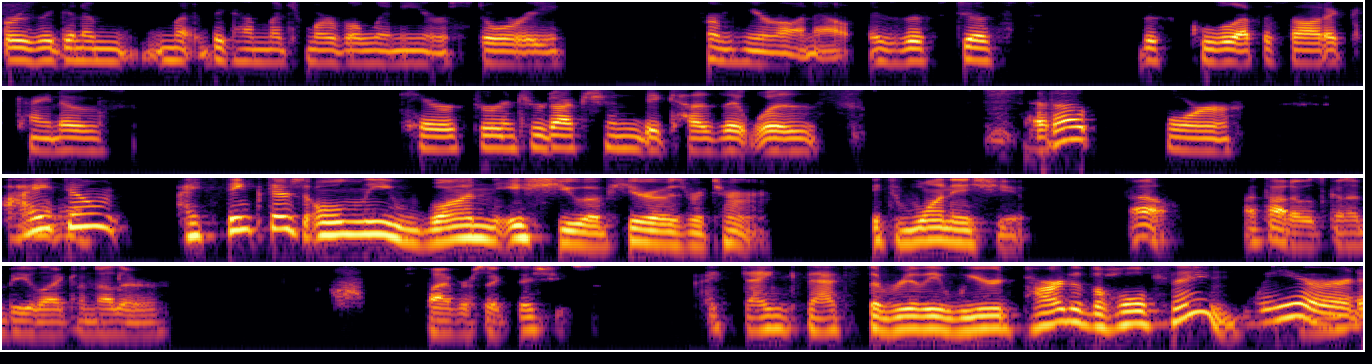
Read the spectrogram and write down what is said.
or is it going to m- become much more of a linear story from here on out? Is this just this cool episodic kind of character introduction because it was set up, or I Mhm. don't. I think there's only one issue of Heroes Return. It's one issue. Oh, I thought it was going to be like another five or six issues. I think that's the really weird part of the whole thing weird?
